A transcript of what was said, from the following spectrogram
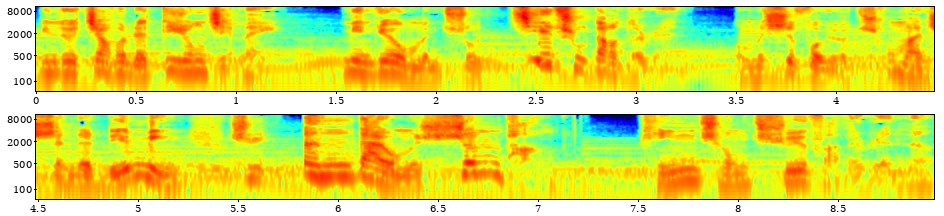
面对教会的弟兄姐妹，面对我们所接触到的人。我们是否有充满神的怜悯，去恩待我们身旁贫穷缺乏的人呢？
